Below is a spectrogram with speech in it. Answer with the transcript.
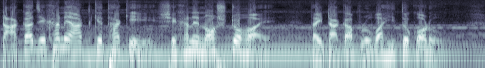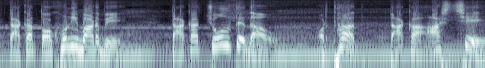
টাকা যেখানে আটকে থাকে, সেখানে নষ্ট হয়। তাই টাকা প্রবাহিত করো। টাকা তখনই বাড়বে, টাকা চলতে দাও। অর্থাৎ টাকা আসছে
